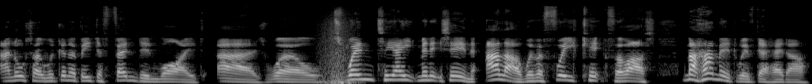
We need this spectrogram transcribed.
And also, we're going to be defending wide as well. 28 minutes in, Allah with a free kick for us. Mohammed with the header.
